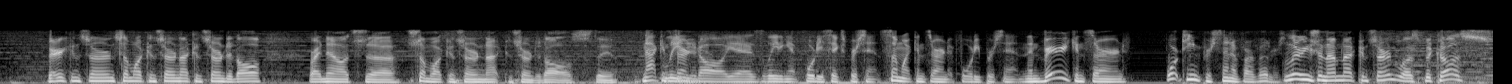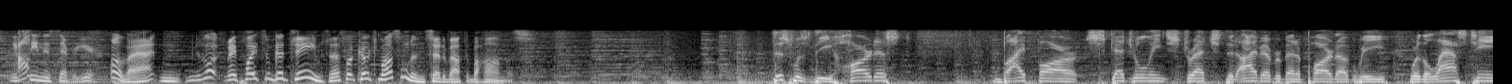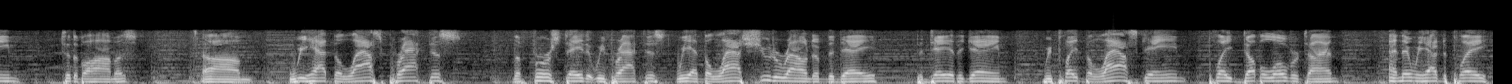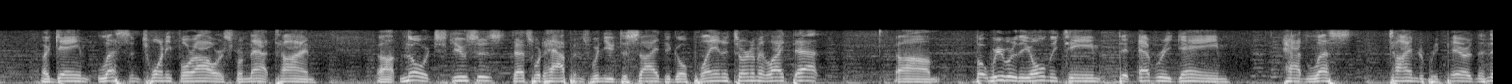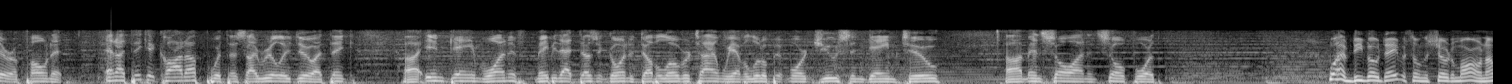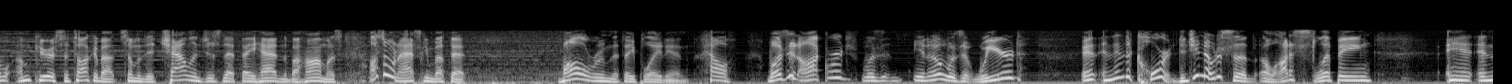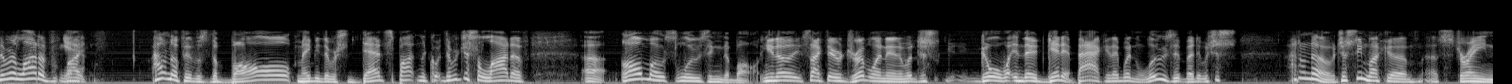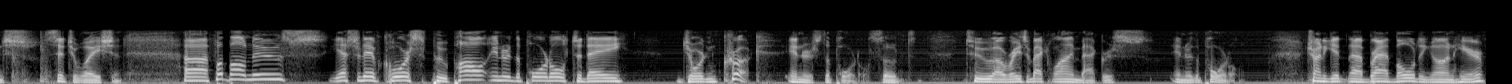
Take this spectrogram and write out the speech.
Very concerned, somewhat concerned, not concerned at all. Right now, it's uh, somewhat concerned, not concerned at all. It's the Not concerned at all. Yeah, is leading at forty six percent. Somewhat concerned at forty percent, and then very concerned. Fourteen percent of our voters. The reason I'm not concerned was because We've I'll- seen this every year. Well, that and look, they played some good teams. That's what Coach Musselman said about the Bahamas. This was the hardest, by far, scheduling stretch that I've ever been a part of. We were the last team to the Bahamas. Um, we had the last practice the first day that we practiced. We had the last shoot around of the day, the day of the game. We played the last game, played double overtime, and then we had to play a game less than 24 hours from that time. Uh, no excuses. That's what happens when you decide to go play in a tournament like that. Um, but we were the only team that every game had less time to prepare than their opponent. And I think it caught up with us. I really do. I think uh, in game one, if maybe that doesn't go into double overtime, we have a little bit more juice in game two, um, and so on and so forth. We'll have Devo Davis on the show tomorrow, and I'm, I'm curious to talk about some of the challenges that they had in the Bahamas. I also want to ask him about that ballroom that they played in. How was it awkward? Was it you know was it weird? And, and then the court. Did you notice a, a lot of slipping? And, and there were a lot of Yeah. like I don't know if it was the ball. Maybe there was a dead spot in the court. There were just a lot of uh, almost losing the ball. You know, it's like they were dribbling and it would just go away, and they'd get it back and they wouldn't lose it. But it was just, I don't know, it just seemed like a, a strange situation. Uh, football news yesterday, of course, Pooh Paul entered the portal. Today, Jordan Crook enters the portal. So, t- two uh, Razorback linebackers enter the portal. Trying to get uh, Brad Bolding on here.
